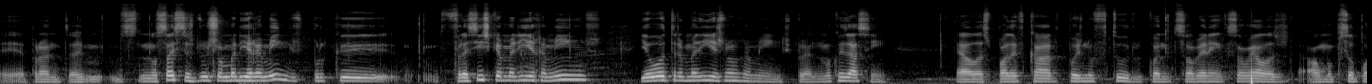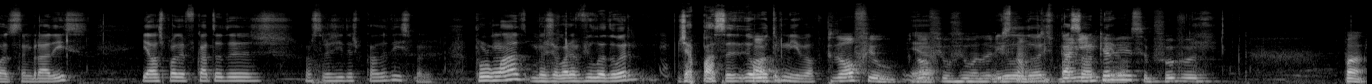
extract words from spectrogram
eh, pronto, eh, não sei se as duas são Maria Raminhos porque Francisca Maria Raminhos e a outra Maria João Raminhos, pronto, uma coisa assim. Elas podem ficar depois no futuro, quando souberem que são elas, alguma pessoa pode se lembrar disso e elas podem ficar todas constrangidas por causa disso, mano. Por um lado, mas agora violador já passa a Pá, outro nível. Pedófilo, Yeah. pedófilo, violador, isso Violador, não, tipo, passa em ao nível. cabeça, por favor. Pá,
